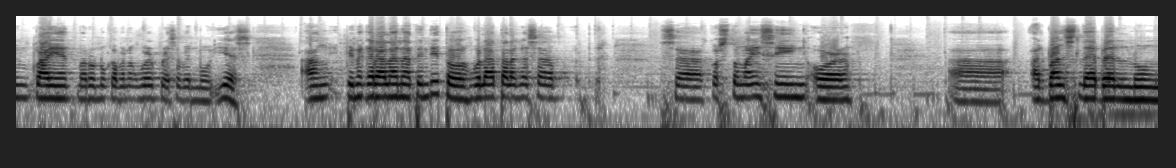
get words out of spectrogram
yung client, marunong ka ba ng WordPress, sabihin mo, yes. Ang pinag-aralan natin dito, wala talaga sa sa customizing or uh, advanced level nung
